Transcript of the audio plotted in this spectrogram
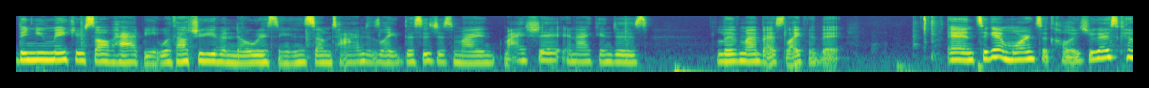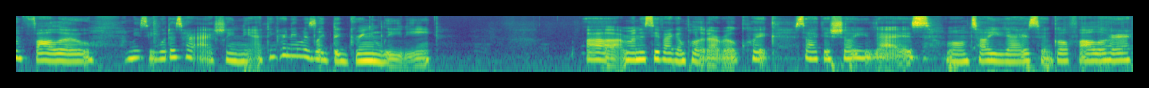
then you make yourself happy without you even noticing. Sometimes it's like this is just my my shit, and I can just live my best life with it. And to get more into colors, you guys can follow. Let me see, what is her actually name? I think her name is like the Green Lady. Uh, I'm gonna see if I can pull it out real quick so I can show you guys. Well, tell you guys to go follow her.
